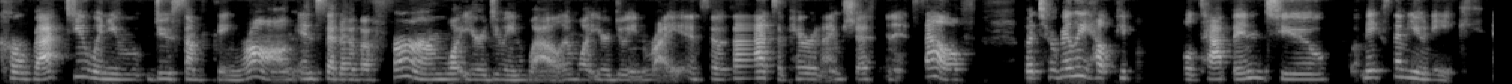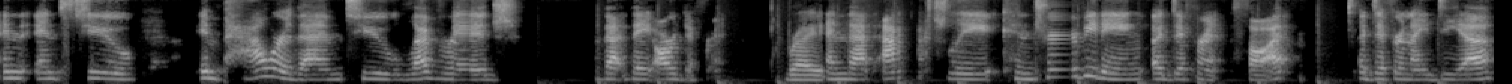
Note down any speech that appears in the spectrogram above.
correct you when you do something wrong instead of affirm what you're doing well and what you're doing right. And so that's a paradigm shift in itself. But to really help people tap into what makes them unique and and to empower them to leverage that they are different. Right. And that actually contributing a different thought a different idea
